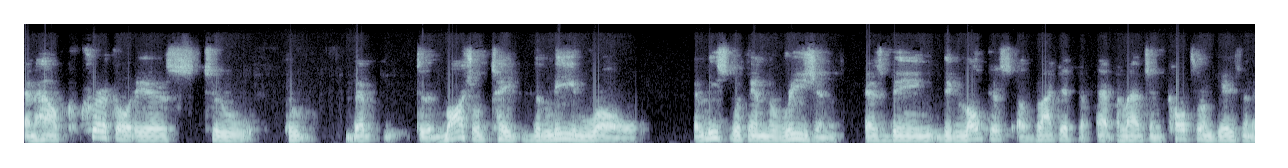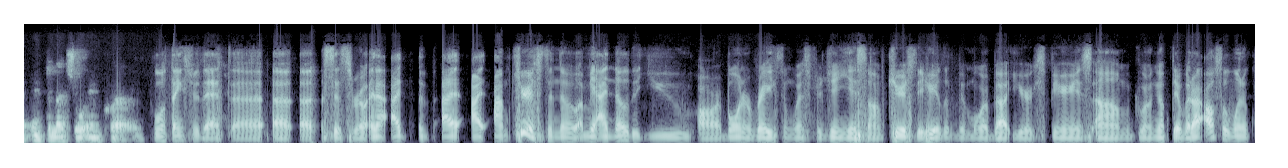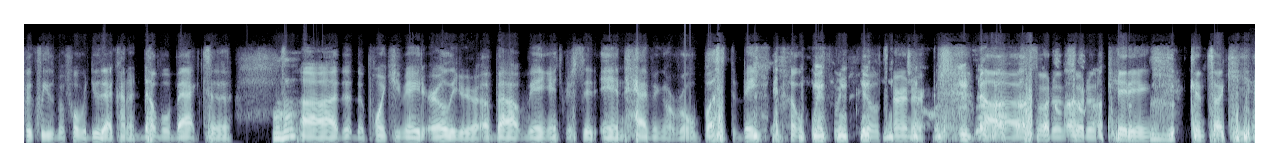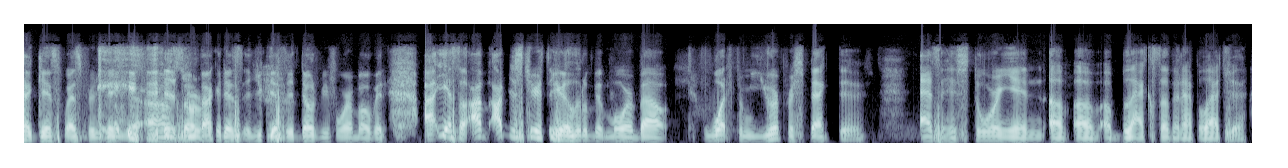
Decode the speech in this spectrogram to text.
and how critical it is to to that to Marshall take the lead role, at least within the region, as being the locus of Black Appalachian cultural engagement and intellectual inquiry. Well, thanks for that, uh, uh, uh, Cicero. And I, I, I, I'm curious to know. I mean, I know that you are born and raised in West Virginia, so I'm curious to hear a little bit more about your experience um, growing up there. But I also want to quickly, before we do that, kind of double back to mm-hmm. uh, the, the point you made earlier about being interested in having a robust debate with, Bill Turner, uh, sort of, sort of pitting Kentucky against West Virginia. Um, so if I could just, you could just indulge me for a moment. Uh, yeah, so I'm, I'm just curious to hear a little bit more about what, from your perspective, as a historian of, of, of Black Southern Appalachia,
